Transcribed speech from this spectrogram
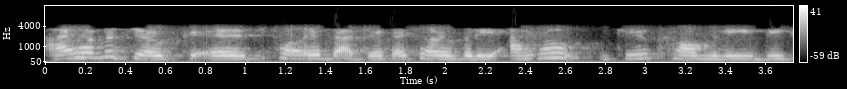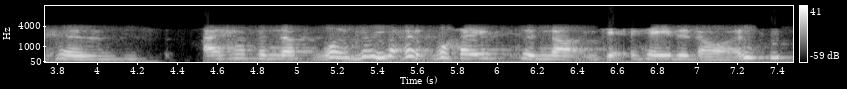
I have a joke. It's probably a bad joke. I tell everybody I don't do comedy because I have enough love in my life to not get hated on.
